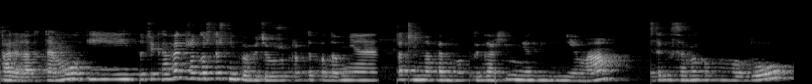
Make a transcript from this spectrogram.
parę lat temu i co ciekawe, Grzegorz też mi powiedział, że prawdopodobnie raczej na pewno tego archiwum Jadwigi nie ma. Z tego samego powodu.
